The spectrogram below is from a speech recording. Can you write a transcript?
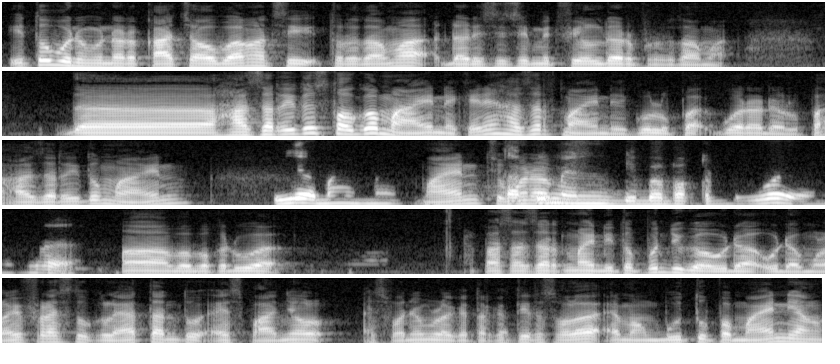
itu bener-bener kacau banget sih terutama dari sisi midfielder terutama. The Hazard itu setahu gue main ya kayaknya Hazard main deh gue lupa gue rada lupa Hazard itu main Iya main main. main cuman Tapi main di babak kedua ya enggak. eh, babak kedua. Pas Hazard main itu pun juga udah udah mulai fresh tuh kelihatan tuh Espanyol Espanyol mulai ketar-ketir soalnya emang butuh pemain yang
